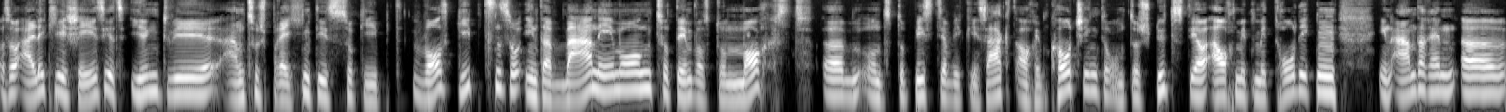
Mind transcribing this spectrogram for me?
so alle Klischees jetzt irgendwie anzusprechen, die es so gibt. Was gibt's denn so in der Wahrnehmung zu dem, was du machst? Ähm, und du bist ja, wie gesagt, auch im Coaching, du unterstützt ja auch mit Methodiken in anderen äh,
